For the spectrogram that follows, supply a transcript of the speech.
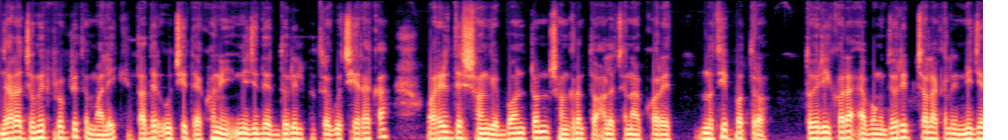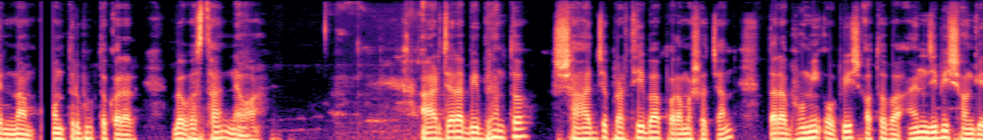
যারা জমির প্রকৃত মালিক, তাদের উচিত এখনই নিজেদের দলিলপত্র গুছিয়ে রাখা ওয়ারিশদের সঙ্গে বন্টন সংক্রান্ত আলোচনা করে নথিপত্র তৈরি করা এবং জরিপ চলাকালীন নিজের নাম অন্তর্ভুক্ত করার ব্যবস্থা নেওয়া। আর যারা বিভ্রান্ত সাহায্য প্রার্থী বা পরামর্শ চান, তারা ভূমি, অফিস অথবা আইনজীবীর সঙ্গে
